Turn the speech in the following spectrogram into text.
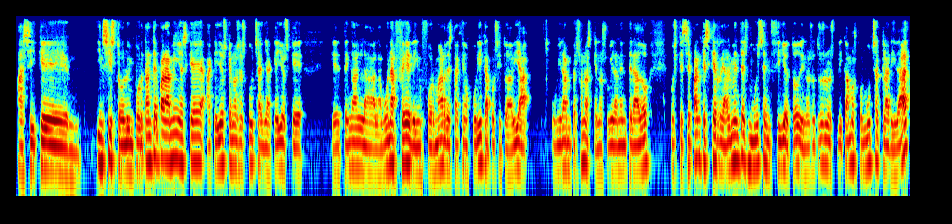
Así que, insisto, lo importante para mí es que aquellos que nos escuchan y aquellos que, que tengan la, la, buena fe de informar de esta acción jurídica, por si todavía hubieran personas que no se hubieran enterado, pues que sepan que es que realmente es muy sencillo todo y nosotros lo explicamos con mucha claridad.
